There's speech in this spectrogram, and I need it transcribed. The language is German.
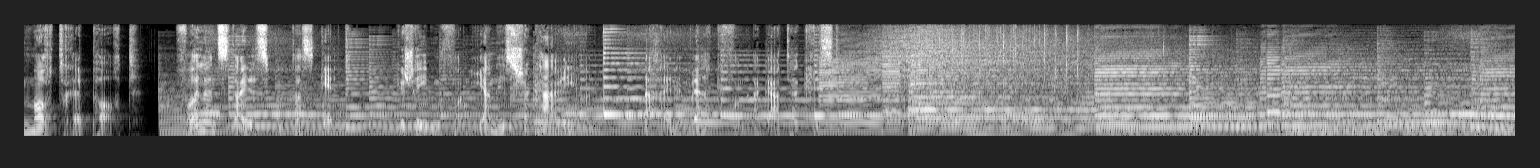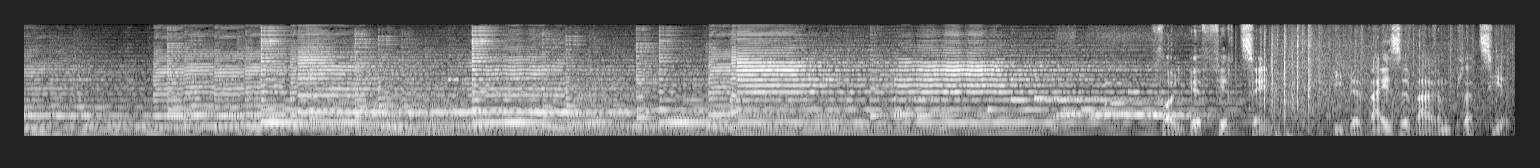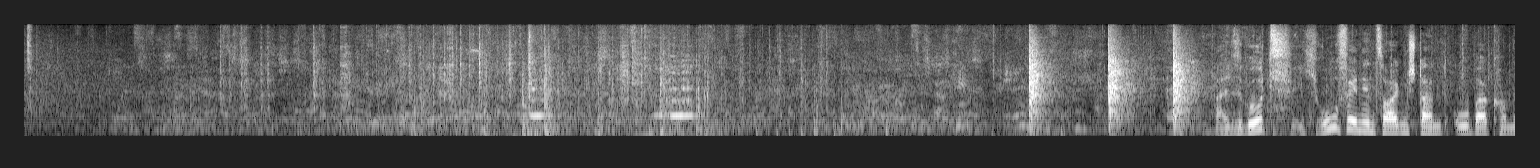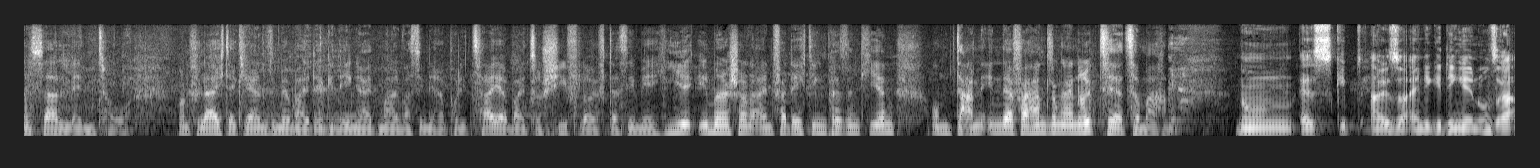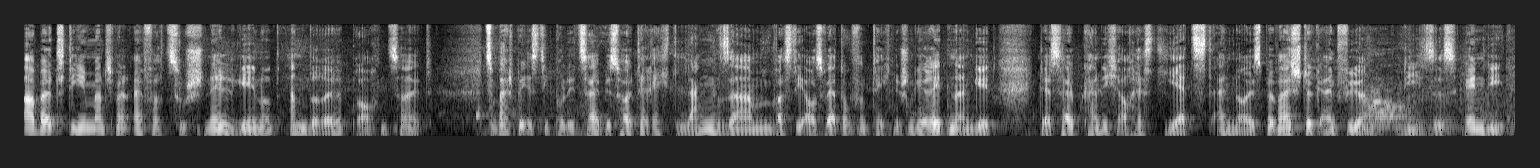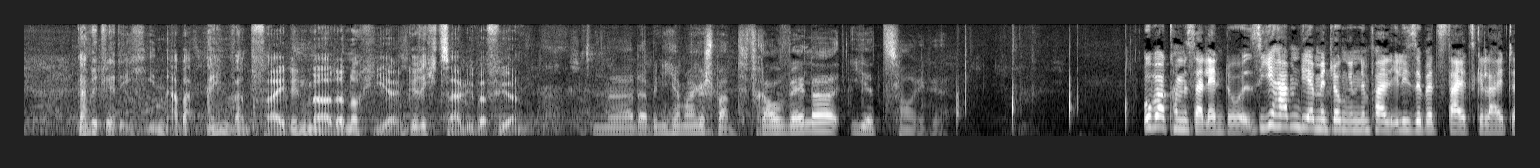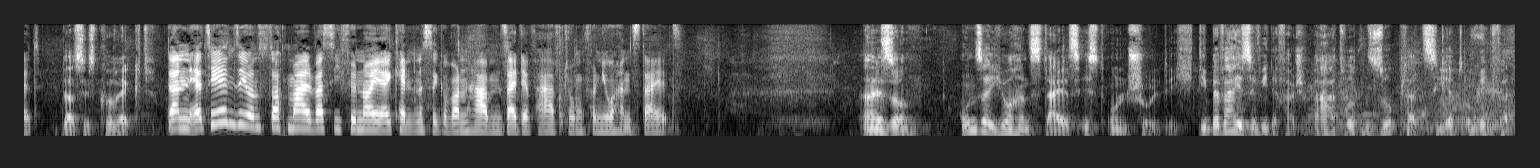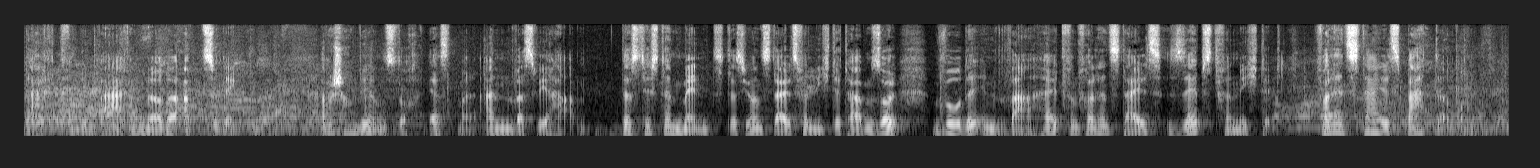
Mordreport. Fräulein Styles und das Geld. Geschrieben von Yannis Schakarian. Nach einem Werk von Agatha Christie. Folge 14. Die Beweise waren platziert. Also gut, ich rufe in den Zeugenstand Oberkommissar Lento. Und vielleicht erklären Sie mir bei der Gelegenheit mal, was in Ihrer Polizeiarbeit so schief läuft, dass Sie mir hier immer schon einen Verdächtigen präsentieren, um dann in der Verhandlung einen Rückzieher zu machen. Nun, es gibt also einige Dinge in unserer Arbeit, die manchmal einfach zu schnell gehen und andere brauchen Zeit. Zum Beispiel ist die Polizei bis heute recht langsam, was die Auswertung von technischen Geräten angeht. Deshalb kann ich auch erst jetzt ein neues Beweisstück einführen, dieses Handy. Damit werde ich Ihnen aber einwandfrei den Mörder noch hier im Gerichtssaal überführen. Na, da bin ich ja mal gespannt. Frau Weller, Ihr Zeuge. Oberkommissar Lento, Sie haben die Ermittlungen in dem Fall Elisabeth Stiles geleitet. Das ist korrekt. Dann erzählen Sie uns doch mal, was Sie für neue Erkenntnisse gewonnen haben seit der Verhaftung von Johann Stiles. Also, unser Johann Stiles ist unschuldig. Die Beweise wie der falsche Bart wurden so platziert, um den Verdacht von dem wahren Mörder abzulenken. Aber schauen wir uns doch erstmal an, was wir haben. Das Testament, das Johann Stiles vernichtet haben soll, wurde in Wahrheit von Fräulein Stiles selbst vernichtet. Fräulein Stiles bat darum,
